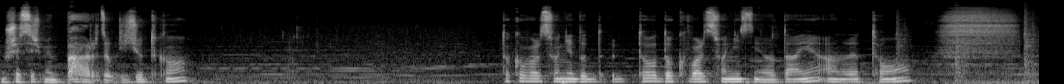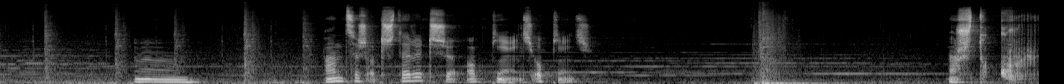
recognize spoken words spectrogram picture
Już jesteśmy bardzo bliziutko. To kowalstwo nie do, to do kowalstwa nic nie dodaje, ale to... Hmm. Pancerz o 4 czy o 5? O 5. Masz to kur...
